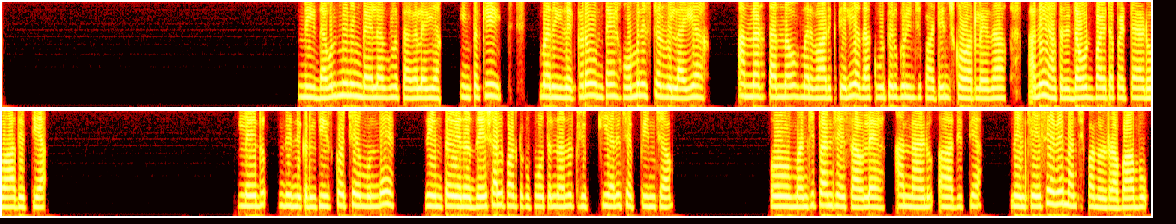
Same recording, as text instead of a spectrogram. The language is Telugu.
నీ డబుల్ మీనింగ్ డైలాగులు తగలయ్యా. ఇంతకీ మరి ఇది ఎక్కడ ఉంటే హోమ్ మినిస్టర్ వీళ్ళయ్యా? అన్నట్టు అన్నావు మరి వాడికి తెలియదా? కూతురు గురించి పట్టించుకోవట్లేదా? అని అతని డౌట్ బయట పెట్టాడు ఆదిత్య. లేదు దీన్ని ఇక్కడికి తీసుకొచ్చే ముందే దీంతో ఏదో దేశాలు పట్టుకుపోతున్నాను ట్రిప్కి అని చెప్పించాం. ఓ మంచి పని చేసావులే అన్నాడు ఆదిత్య. నేను చేసేవే మంచి పనులురా బాబు.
